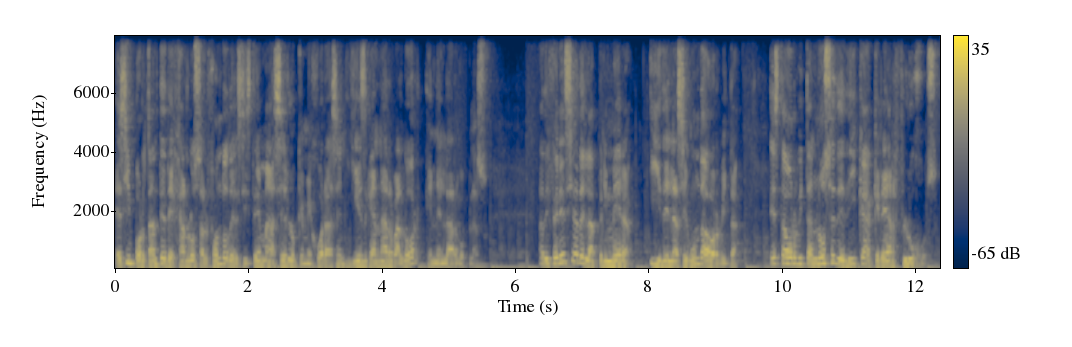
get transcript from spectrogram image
Es importante dejarlos al fondo del sistema hacer lo que mejor hacen y es ganar valor en el largo plazo. A diferencia de la primera y de la segunda órbita, esta órbita no se dedica a crear flujos.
